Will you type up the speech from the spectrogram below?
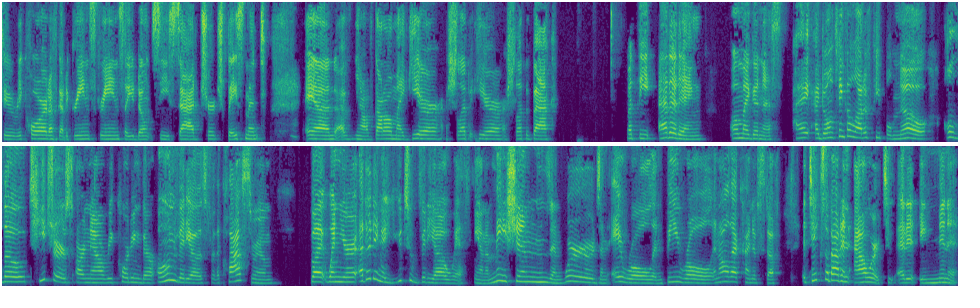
to record. I've got a green screen so you don't see sad church basement. And I've, you know, I've got all my gear. I schlep it here. I schlep it back. But the editing, oh my goodness, I, I don't think a lot of people know, although teachers are now recording their own videos for the classroom, But when you're editing a YouTube video with animations and words and A roll and B roll and all that kind of stuff, it takes about an hour to edit a minute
